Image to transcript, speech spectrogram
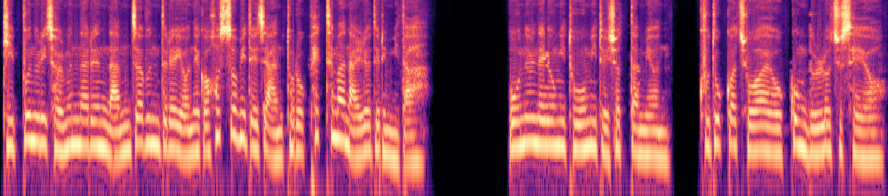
기쁜 우리 젊은 날은 남자분들의 연애가 헛소비 되지 않도록 팩트만 알려드립니다. 오늘 내용이 도움이 되셨다면 구독과 좋아요 꼭 눌러주세요.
